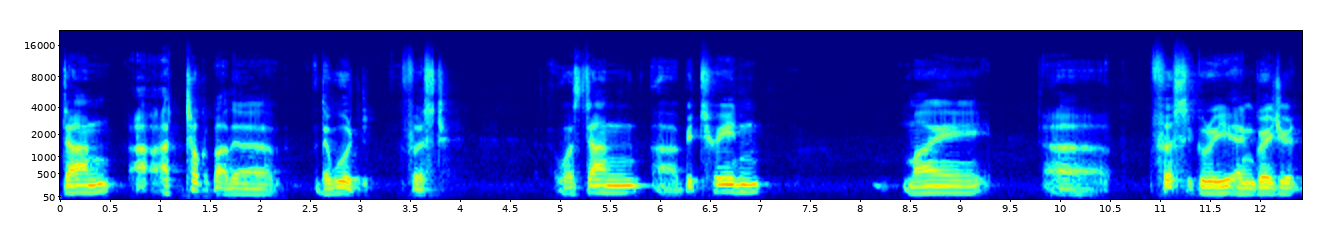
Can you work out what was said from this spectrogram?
done. I, I talk about the the wood first. Was done uh, between my uh, first degree and graduate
